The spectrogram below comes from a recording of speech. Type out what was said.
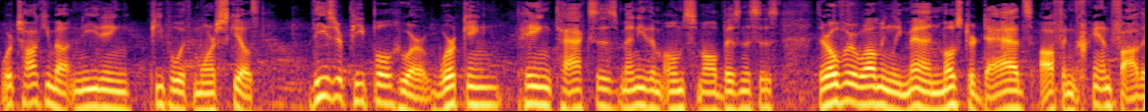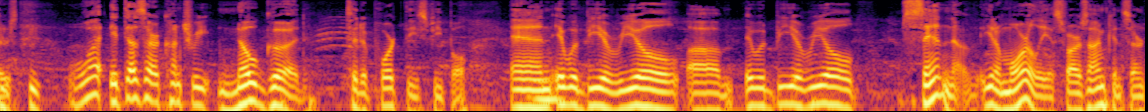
We're talking about needing people with more skills. These are people who are working, paying taxes. Many of them own small businesses. They're overwhelmingly men. Most are dads, often grandfathers. what it does our country no good to deport these people, and it would be a real um, it would be a real sin, you know, morally as far as I'm concerned.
